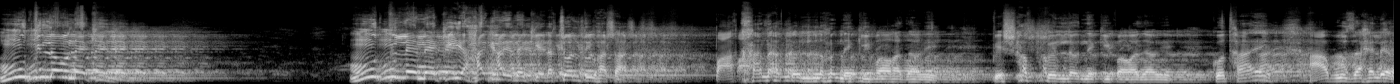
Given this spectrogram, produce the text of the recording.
মুতলেও মুতলে হাগলে এটা চলতি ভাষা। পাখানা করলেও নাকি পাওয়া যাবে। পেশাব করলেও নাকি পাওয়া যাবে। কোথায়? আবু জাহেলের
